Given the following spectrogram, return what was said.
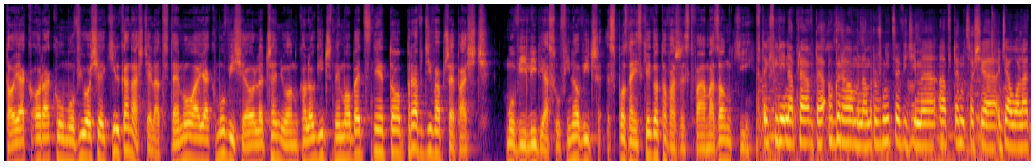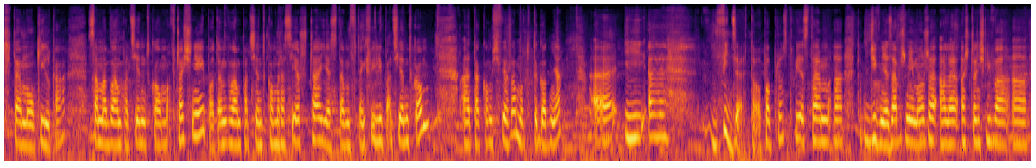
To jak o raku mówiło się kilkanaście lat temu, a jak mówi się o leczeniu onkologicznym obecnie, to prawdziwa przepaść. Mówi Lidia Sufinowicz z Poznańskiego Towarzystwa Amazonki. W tej chwili naprawdę ogromną różnicę widzimy w tym, co się działo lat temu kilka. Sama byłam pacjentką wcześniej, potem byłam pacjentką raz jeszcze, jestem w tej chwili pacjentką, taką świeżą od tygodnia. E, I e, widzę to, po prostu jestem, e, to dziwnie zabrzmi może, ale szczęśliwa e,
